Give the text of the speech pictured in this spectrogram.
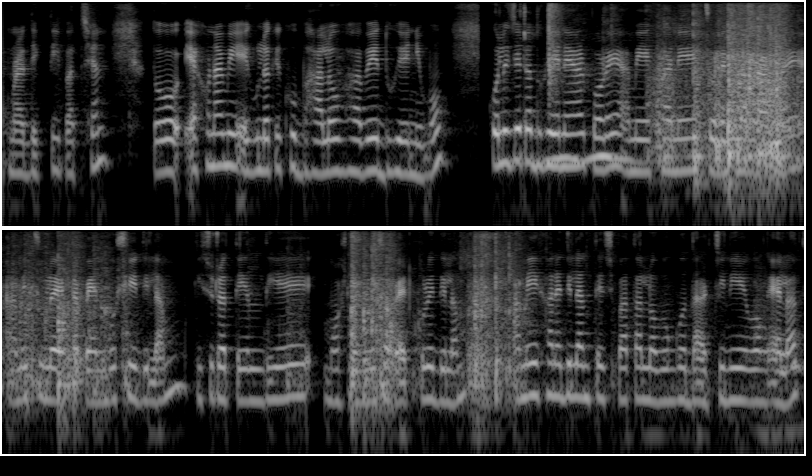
আপনারা দেখতেই পাচ্ছেন। তো এখন আমি এগুলোকে খুব ভালোভাবে ধুয়ে নিব। কলিজাটা ধুয়ে নেওয়ার পরে আমি এখানে চলে গেলাম রান্নায়। আমি চুলায় একটা প্যান বসিয়ে দিলাম। কিছুটা তেল দিয়ে মশলাগুলো সব অ্যাড করে দিলাম। আমি এখানে দিলাম তেজপাতা, লবঙ্গ, দারচিনি এবং এলাচ।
